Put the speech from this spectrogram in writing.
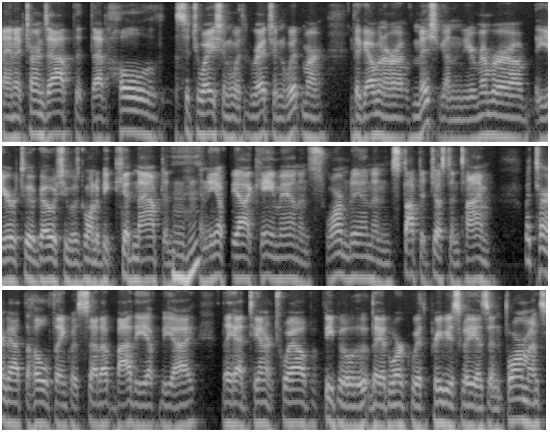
and it turns out that that whole situation with Gretchen Whitmer, the governor of Michigan, you remember uh, a year or two ago, she was going to be kidnapped, and, mm-hmm. and the FBI came in and swarmed in and stopped it just in time. It turned out the whole thing was set up by the FBI. They had 10 or 12 people who they had worked with previously as informants.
